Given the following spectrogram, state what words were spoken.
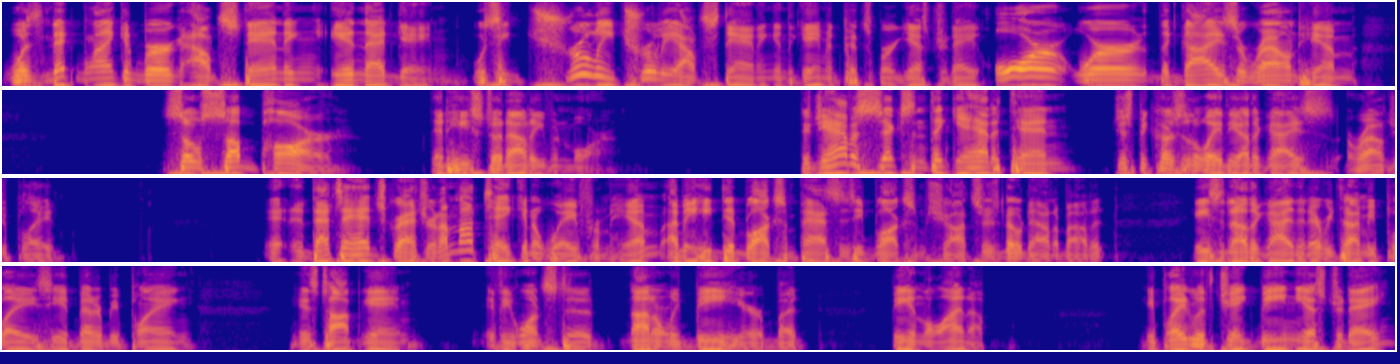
Was Nick Blankenburg outstanding in that game? Was he truly, truly outstanding in the game in Pittsburgh yesterday? Or were the guys around him so subpar that he stood out even more? Did you have a six and think you had a 10 just because of the way the other guys around you played? That's a head scratcher. And I'm not taking away from him. I mean, he did block some passes, he blocked some shots. There's no doubt about it. He's another guy that every time he plays, he had better be playing his top game if he wants to not only be here, but be in the lineup. He played with Jake Bean yesterday.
